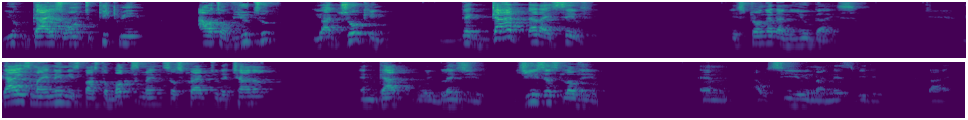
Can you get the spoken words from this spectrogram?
you guys want to kick me out of YouTube? You are joking. The God that I save is stronger than you guys. Guys, my name is Pastor Boxman. Subscribe to the channel and God will bless you. Jesus loves you. And I will see you in my next video. Bye.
